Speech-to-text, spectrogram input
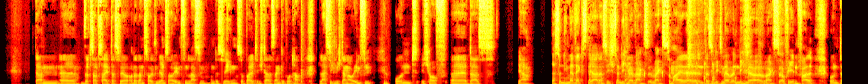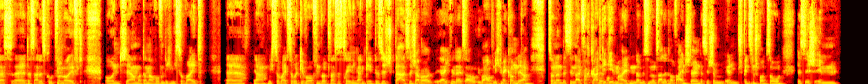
dann äh, wird es auch Zeit, dass wir oder dann sollten wir uns auch impfen lassen. Und deswegen, sobald ich da das Angebot habe, lasse ich mich dann auch impfen. Und ich hoffe, äh, dass ja dass du nicht mehr wächst. Dann, ja, dass ne? ich nicht mehr wachs, wachs zumal, äh, dass ich nichts mehr, nicht mehr wachs, auf jeden Fall. Und dass äh, das alles gut verläuft. Und ja, man dann auch hoffentlich nicht so weit, äh, ja, nicht so weit zurückgeworfen wird, was das Training angeht. Das ist klar, es ist aber, ja, ich will da jetzt auch überhaupt nicht meckern, ja, sondern das sind einfach gerade ja. Gegebenheiten, da müssen wir uns alle drauf einstellen. Das ist im, im Spitzensport so, das ist im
